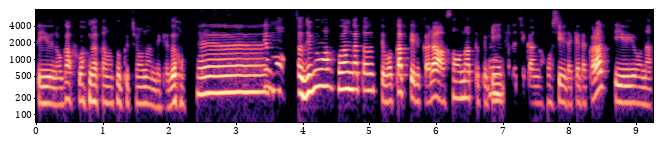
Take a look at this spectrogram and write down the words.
ていうのが不安型の特徴なんだけど。でもそう自分は不安型だって分かってるからそうなった時うんにただ時間が欲しいだけだからっていうような、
